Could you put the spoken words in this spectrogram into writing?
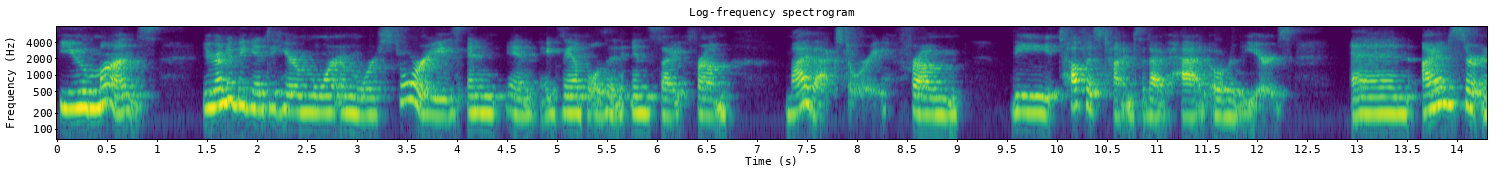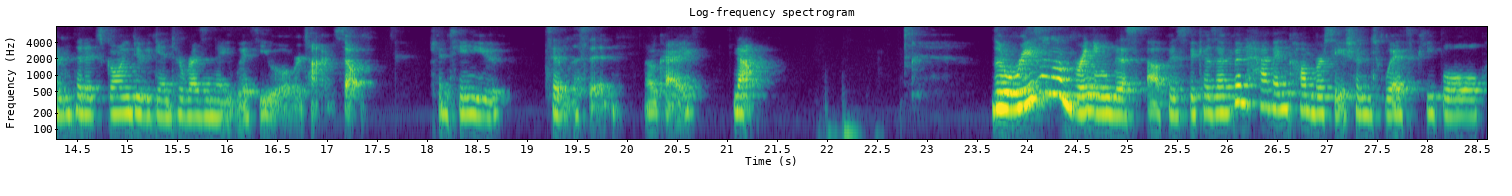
few months, you're going to begin to hear more and more stories and, and examples and insight from my backstory, from the toughest times that I've had over the years. And I am certain that it's going to begin to resonate with you over time. So continue to listen. Okay. Now, the reason I'm bringing this up is because I've been having conversations with people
